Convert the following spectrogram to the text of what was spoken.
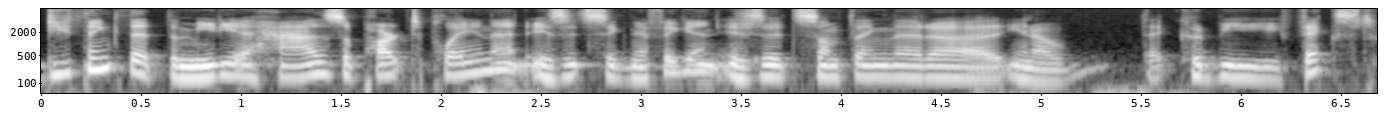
do you think that the media has a part to play in that? Is it significant? Is it something that, uh, you know, that could be fixed?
